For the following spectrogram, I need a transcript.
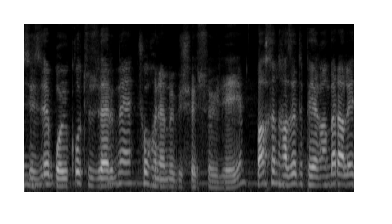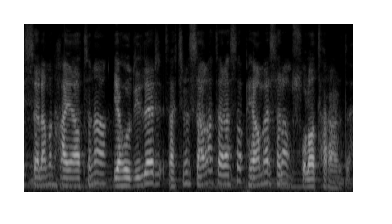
size boykot üzerine çok önemli bir şey söyleyeyim. Bakın Hz. Peygamber Aleyhisselam'ın hayatına Yahudiler saçını sağa tarasa Peygamber Selam sola tarardı.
